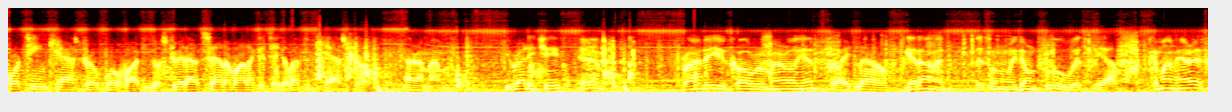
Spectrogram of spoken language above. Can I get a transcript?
814 Castro Boulevard. You go straight out Santa Monica, take a left at Castro. I remember. You ready, Chief? Yeah, man. Friday, you call Romero yet? Right now. Get on it. This one we don't fool with. Yeah. Come on, Harris.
